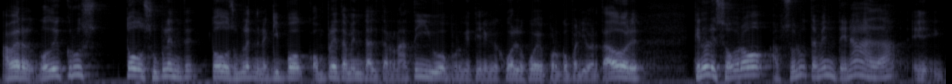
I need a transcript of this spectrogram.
a ver, Godoy Cruz, todo suplente, todo suplente, un equipo completamente alternativo, porque tiene que jugar el jueves por Copa Libertadores, que no le sobró absolutamente nada, eh,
